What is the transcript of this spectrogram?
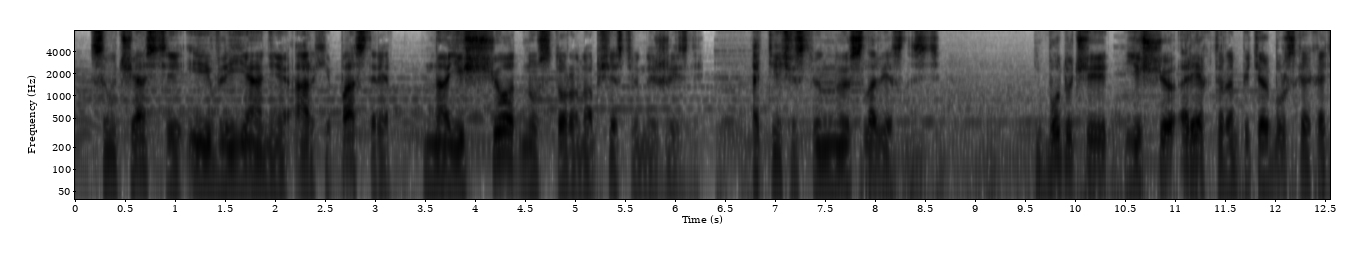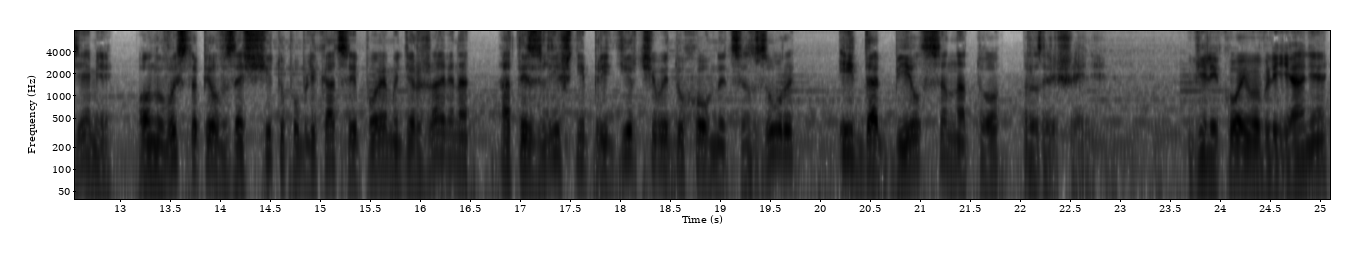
– соучастие и влияние архипастыря на еще одну сторону общественной жизни отечественную словесность. Будучи еще ректором Петербургской академии, он выступил в защиту публикации поэмы Державина от излишне придирчивой духовной цензуры и добился на то разрешения. Велико его влияние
